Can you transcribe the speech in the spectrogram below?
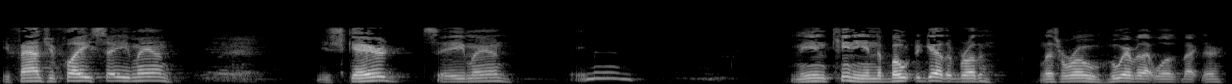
You found your place, say amen. amen. You scared? Say amen. Amen. Me and Kenny in the boat together, brother. Let's row. Whoever that was back there.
